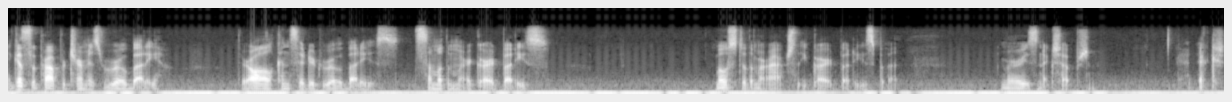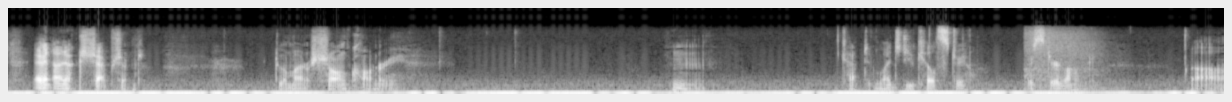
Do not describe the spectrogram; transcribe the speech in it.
I guess the proper term is robuddy. They're all considered robuddies. Some of them are guard buddies. Most of them are actually guard buddies, but Murray's an exception. Ex an exception to a man of Sean Connery. Hmm. Captain, why did you kill Ster or Sturlock? Ah.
